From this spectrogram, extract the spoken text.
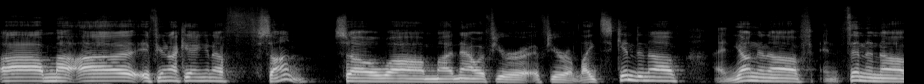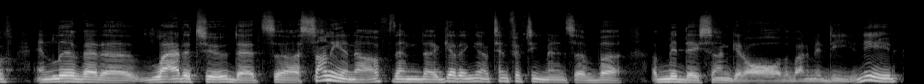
Um, uh, if you're not getting enough sun, so um, uh, now, if you're if you're light-skinned enough and young enough and thin enough and live at a latitude that's uh, sunny enough, then uh, getting you know 10, 15 minutes of, uh, of midday sun get all the vitamin D you need.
